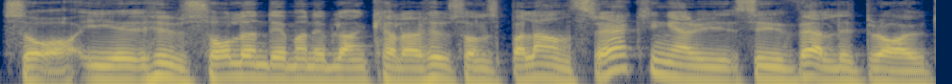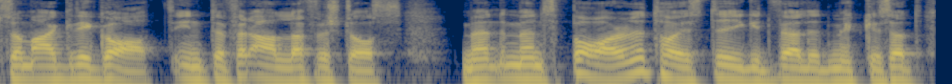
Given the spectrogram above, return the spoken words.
så i hushållen, det man ibland kallar hushållens balansräkningar, ser ju väldigt bra ut som aggregat. Inte för alla förstås, men, men sparandet har ju stigit väldigt mycket. Så att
